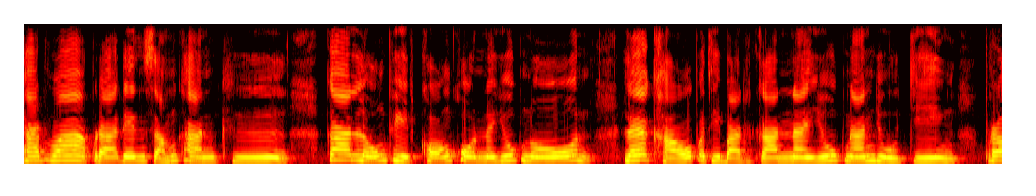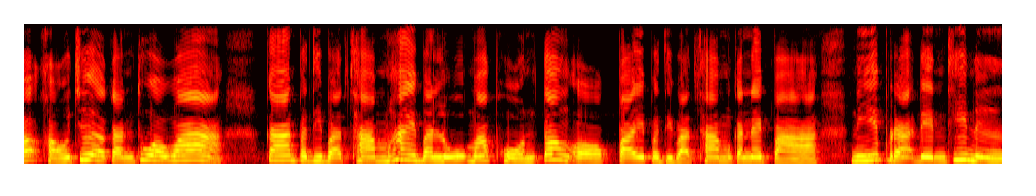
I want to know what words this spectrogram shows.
ชัดว่าประเด็นสำคัญคือ การหลงผิดของคนในยุคโน้น และเขาปฏิบัติกันในยุคนั้นอยู่จริง เพราะเขาเชื่อกันทั่วว่า การปฏิบัติธรรมให้บรรลุมรรคผลต้องออกไปปฏิบัติธรรมกันในป่า นี้ประเด็นที่หนึ่ง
